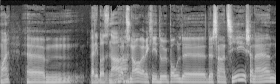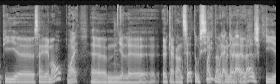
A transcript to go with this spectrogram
Ouais. Euh, Vallée-Bras du Nord. Bras du Nord avec les deux pôles de, de sentiers, Chanahan puis euh, Saint-Raymond. Ouais. Euh, il y a le E47 aussi, dans le coin de l'âge, qui,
